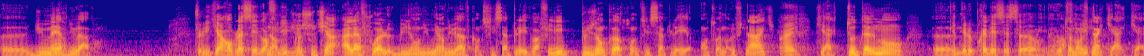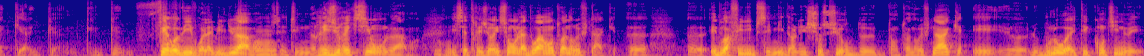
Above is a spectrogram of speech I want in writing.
euh, du maire du Havre. Celui qui a remplacé Édouard Philippe. je soutiens à la fois le bilan du maire du Havre quand il s'appelait Édouard Philippe, plus encore quand il s'appelait Antoine Ruffnac, qui a totalement. Euh, qui était le prédécesseur d'Édouard Antoine Ruffnac qui a, fait revivre la ville du Havre. Mhm. C'est une résurrection, le Havre. Mhm. Et cette résurrection, on la doit à Antoine Ruffnac. Euh, euh, Édouard Philippe s'est mis dans les chaussures d'Antoine Ruffnac et le boulot a été continué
